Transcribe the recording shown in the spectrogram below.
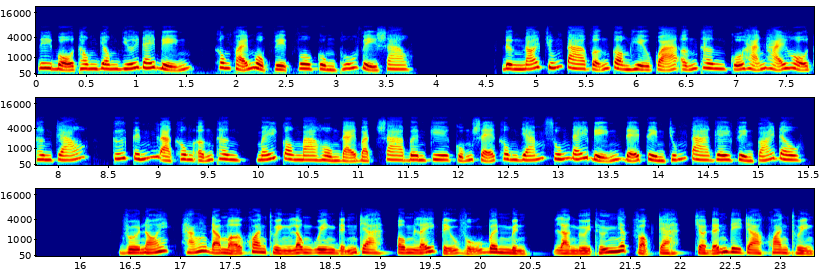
Đi bộ thông dong dưới đáy biển, không phải một việc vô cùng thú vị sao? Đừng nói chúng ta vẫn còn hiệu quả ẩn thân của hãng hải hộ thân cháo, cứ tính là không ẩn thân, mấy con ma hồn đại bạch sa bên kia cũng sẽ không dám xuống đáy biển để tìm chúng ta gây phiền toái đâu. Vừa nói, hắn đã mở khoang thuyền Long Nguyên đỉnh ra, ôm lấy tiểu vũ bên mình, là người thứ nhất vọt ra, cho đến đi ra khoang thuyền,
